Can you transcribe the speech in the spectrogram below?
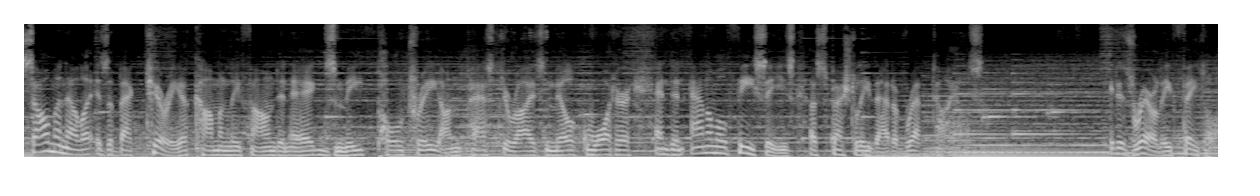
Salmonella is a bacteria commonly found in eggs, meat, poultry, unpasteurized milk, water, and in animal feces, especially that of reptiles. It is rarely fatal,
